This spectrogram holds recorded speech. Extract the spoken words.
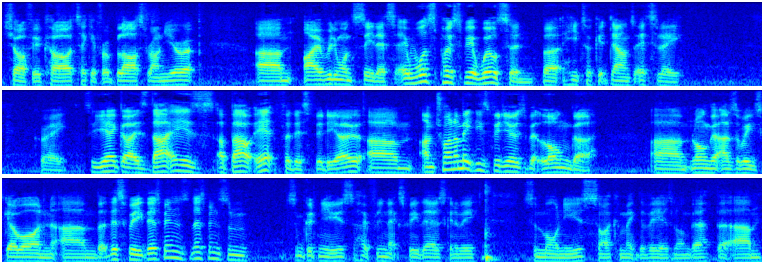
show off your car, take it for a blast around Europe. Um, I really want to see this. It was supposed to be at Wilton, but he took it down to Italy. Great. So yeah guys, that is about it for this video. Um, I'm trying to make these videos a bit longer. Um, longer as the weeks go on. Um, but this week there's been there's been some some good news. Hopefully next week there's going to be some more news so I can make the videos longer. But um,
